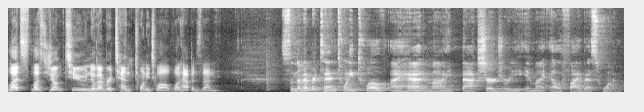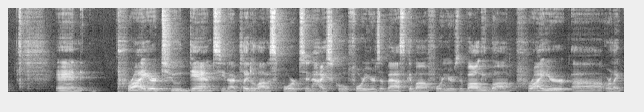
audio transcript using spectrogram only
Let's let's jump to November 10th, 2012. What happens then? So November 10, 2012, I had my back surgery in my L5S1. And prior to dance, you know, I played a lot of sports in high school, four years of basketball, four years of volleyball. Prior, uh, or like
